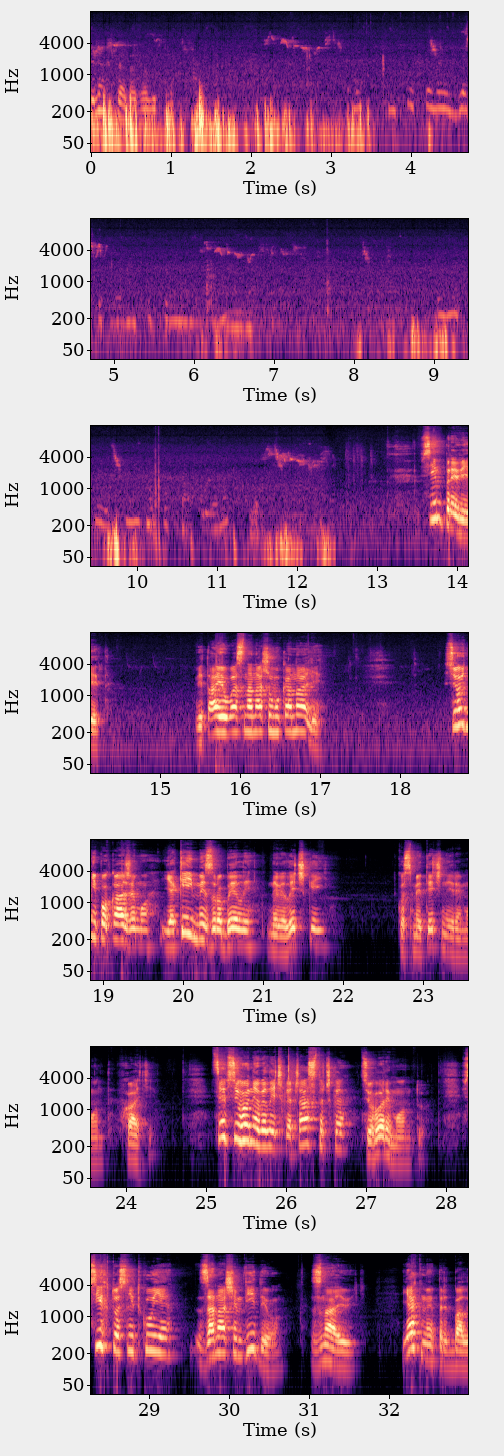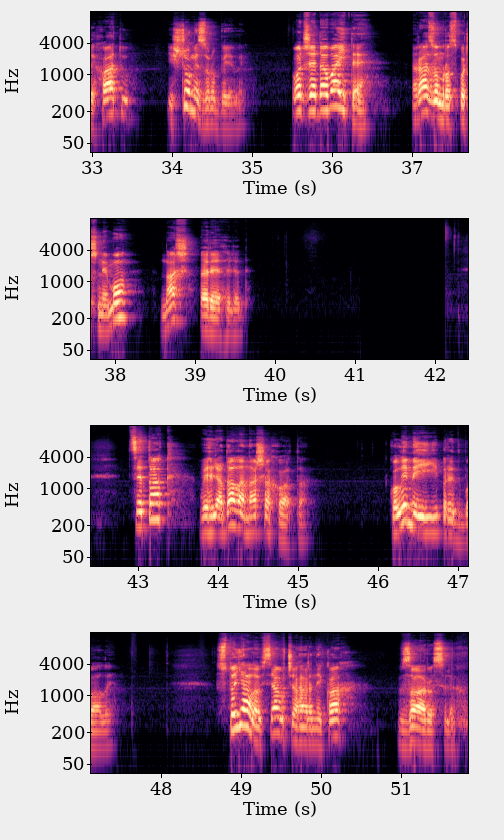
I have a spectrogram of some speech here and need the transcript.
звідсіля ж треба. Всім привіт! Вітаю вас на нашому каналі. Сьогодні покажемо, який ми зробили невеличкий косметичний ремонт в хаті. Це всього невеличка часточка цього ремонту. Всі, хто слідкує за нашим відео, знають, як ми придбали хату і що ми зробили. Отже, давайте разом розпочнемо наш перегляд. Це так виглядала наша хата, коли ми її придбали. Стояла вся в чагарниках, в зарослях.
